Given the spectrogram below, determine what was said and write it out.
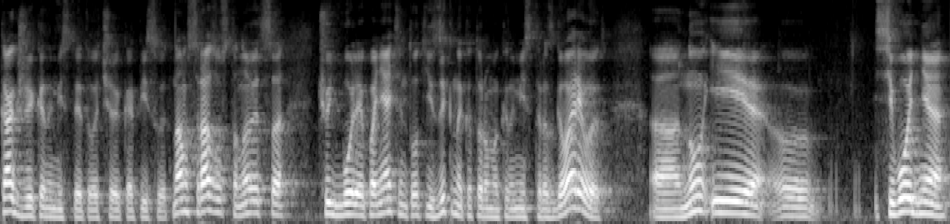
как же экономисты этого человека описывают, нам сразу становится чуть более понятен тот язык, на котором экономисты разговаривают. Э, ну и э, сегодня,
